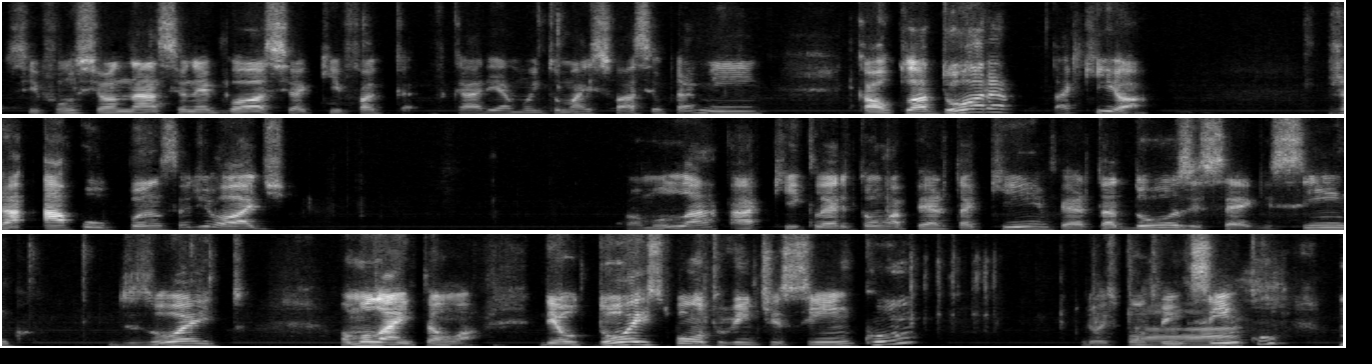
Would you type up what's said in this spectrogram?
Se funcionasse o negócio aqui, ficaria muito mais fácil para mim. Calculadora, tá aqui, ó. Já a poupança de odd. Vamos lá. Aqui, Clériton, aperta aqui, aperta 12, segue 5, 18. Vamos lá, então, ó. Deu 2,25. 2,25 ah.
